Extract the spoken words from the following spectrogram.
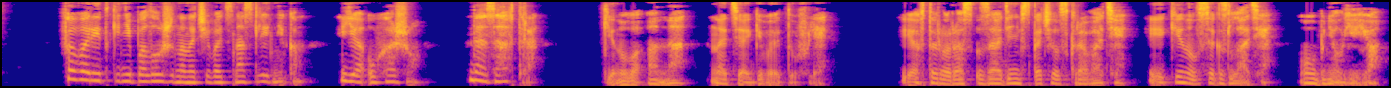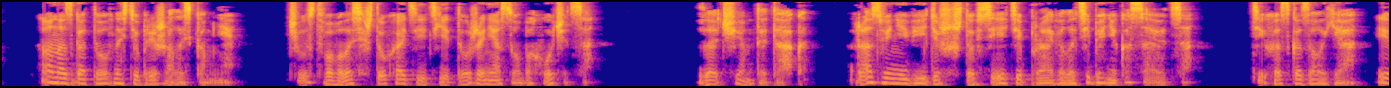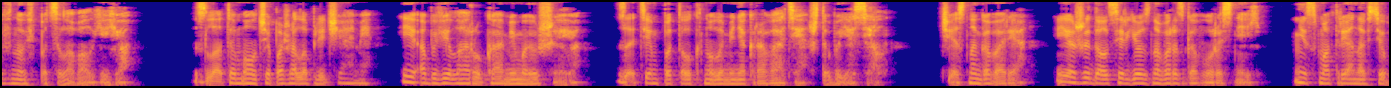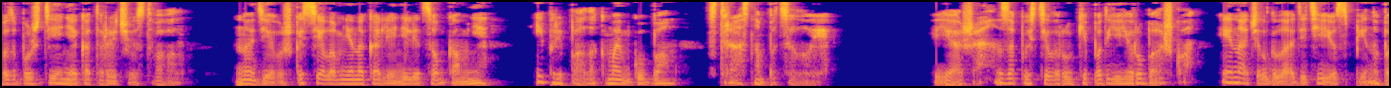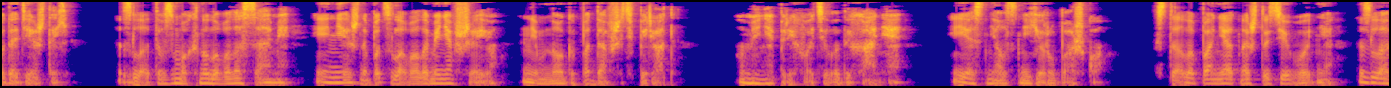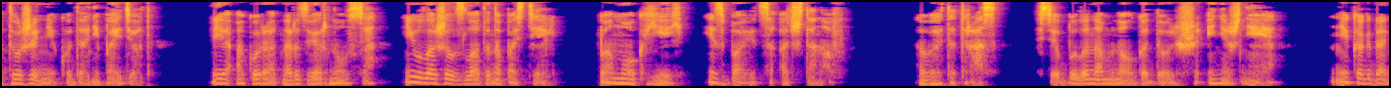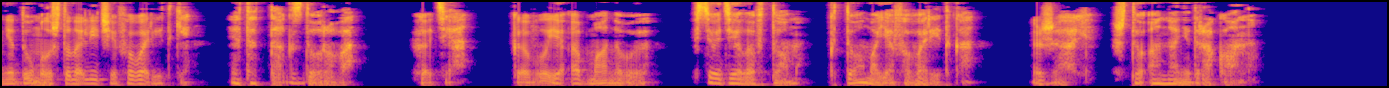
«Фаворитке не положено ночевать с наследником. Я ухожу. До завтра», – кинула она, натягивая туфли. Я второй раз за день вскочил с кровати и кинулся к Злате, обнял ее. Она с готовностью прижалась ко мне. Чувствовалось, что уходить ей тоже не особо хочется. «Зачем ты так? Разве не видишь, что все эти правила тебя не касаются?» Тихо сказал я и вновь поцеловал ее. Злата молча пожала плечами и обвела руками мою шею. Затем подтолкнула меня к кровати, чтобы я сел. Честно говоря, я ожидал серьезного разговора с ней, несмотря на все возбуждение, которое чувствовал но девушка села мне на колени лицом ко мне и припала к моим губам в страстном поцелуе. Я же запустил руки под ее рубашку и начал гладить ее спину под одеждой. Злата взмахнула волосами и нежно поцеловала меня в шею, немного подавшись вперед. У меня перехватило дыхание. Я снял с нее рубашку. Стало понятно, что сегодня Злата уже никуда не пойдет. Я аккуратно развернулся и уложил Злату на постель. Помог ей избавиться от штанов. В этот раз все было намного дольше и нежнее. Никогда не думал, что наличие фаворитки – это так здорово. Хотя, кого я обманываю? Все дело в том, кто моя фаворитка. Жаль, что она не дракон.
